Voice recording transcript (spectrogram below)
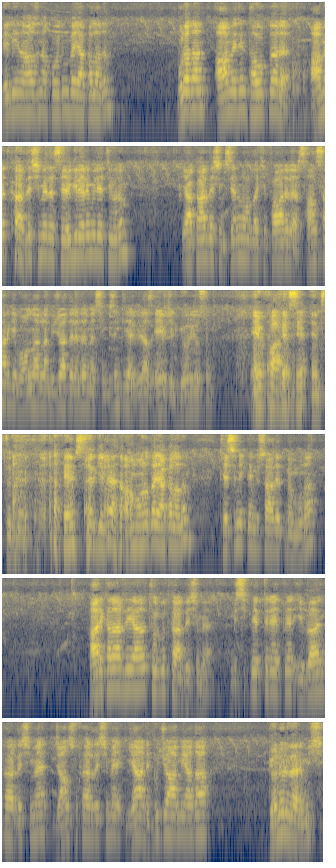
Deliğin ağzına koydum ve yakaladım. Buradan Ahmet'in tavukları, Ahmet kardeşime de sevgilerimi iletiyorum. Ya kardeşim senin oradaki fareler sansar gibi onlarla mücadele edemezsin. Bizimkiler biraz evcil görüyorsun. Ev faresi. Hamster gibi. Hamster gibi ama onu da yakaladım. Kesinlikle müsaade etmem buna. Harikalar Diyarı Turgut kardeşime, bisikletli rehber İbrahim kardeşime, Cansu kardeşime yani bu camiada gönül vermiş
